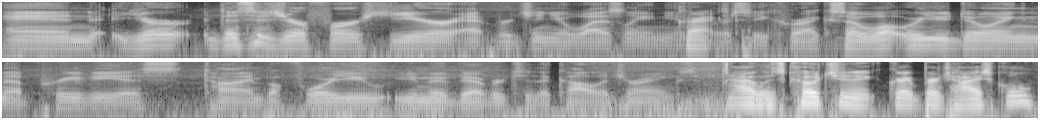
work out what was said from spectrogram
And you're this is your first year at Virginia Wesleyan Correct. University, correct? So what were you doing the previous time before you you moved over to the college ranks? I was coaching at Great Bridge High School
